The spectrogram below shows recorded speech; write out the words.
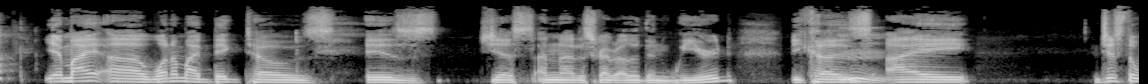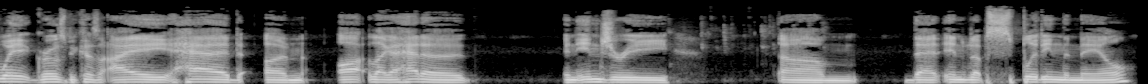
yeah, my uh one of my big toes is just I don't know how to describe it other than weird because Mm. I just the way it grows because I had an like I had a an injury um that ended up splitting the nail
